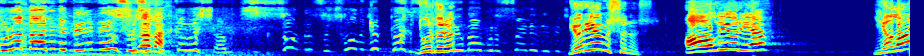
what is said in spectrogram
Buranın halini bilmiyorsunuz Şuna bak. arkadaşlar. Sonra suçlu olacak ben. Durdurun. suçluyum, Ben bunu söylediğim için. Görüyor musunuz? Ağlıyor ya. Yalan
